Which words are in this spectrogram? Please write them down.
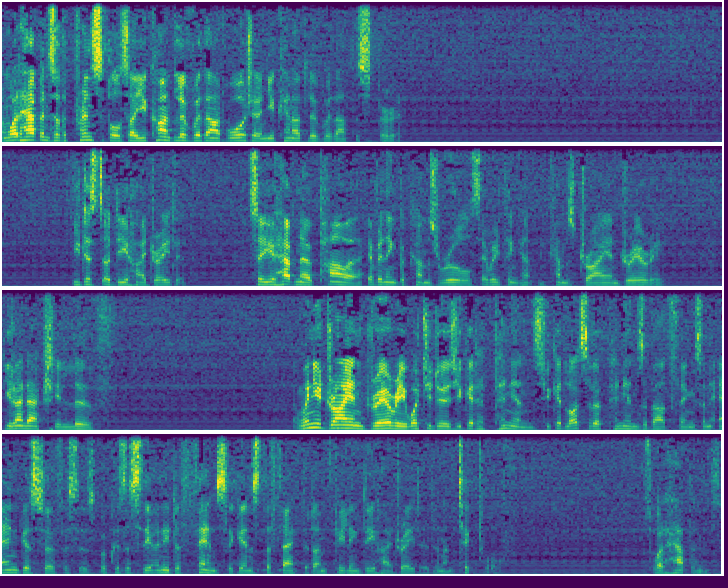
And what happens are the principles are you can't live without water and you cannot live without the Spirit. You just are dehydrated. So you have no power. Everything becomes rules. Everything becomes dry and dreary. You don't actually live. And when you're dry and dreary, what you do is you get opinions. You get lots of opinions about things, and anger surfaces because it's the only defense against the fact that I'm feeling dehydrated and I'm ticked off. That's what happens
